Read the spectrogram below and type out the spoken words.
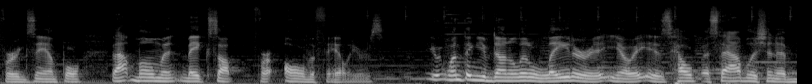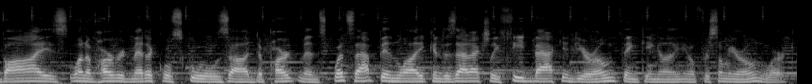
for example, that moment makes up for all the failures. One thing you've done a little later, you know, is help establish and advise one of Harvard Medical School's uh, departments. What's that been like, and does that actually feed back into your own thinking, uh, you know, for some of your own work?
